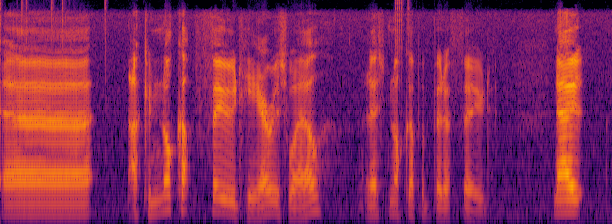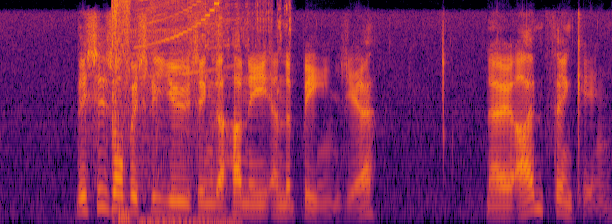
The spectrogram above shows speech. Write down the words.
Uh, I can knock up food here as well. Let's knock up a bit of food. Now, this is obviously using the honey and the beans, yeah? Now, I'm thinking...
